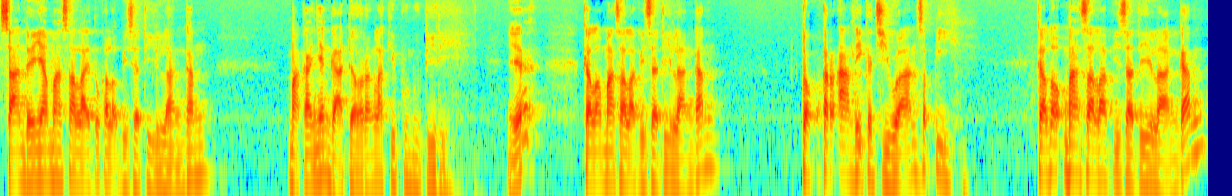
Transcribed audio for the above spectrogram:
seandainya masalah itu kalau bisa dihilangkan, makanya nggak ada orang lagi bunuh diri. Ya, kalau masalah bisa dihilangkan, dokter ahli kejiwaan sepi. Kalau masalah bisa dihilangkan,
